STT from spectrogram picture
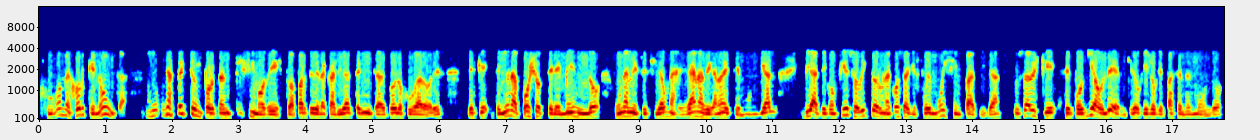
jugó mejor que nunca. Y un aspecto importantísimo de esto, aparte de la calidad técnica de todos los jugadores, es que tenía un apoyo tremendo, una necesidad, unas ganas de ganar este mundial. Mira, te confieso, Víctor, una cosa que fue muy simpática. Tú sabes que se podía oler, y creo que es lo que pasa en el mundo,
